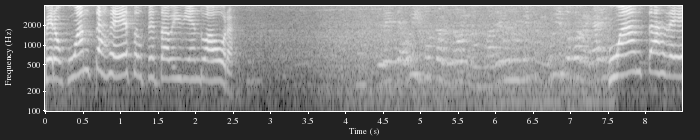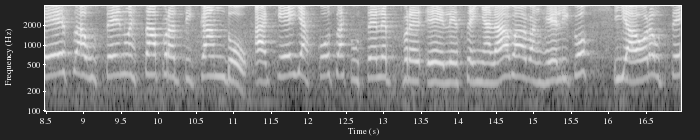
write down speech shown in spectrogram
Pero ¿cuántas de esas usted está viviendo ahora? ¿Cuántas de esas usted no está practicando? Aquellas cosas que usted le, eh, señalaba a evangélico y ahora usted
